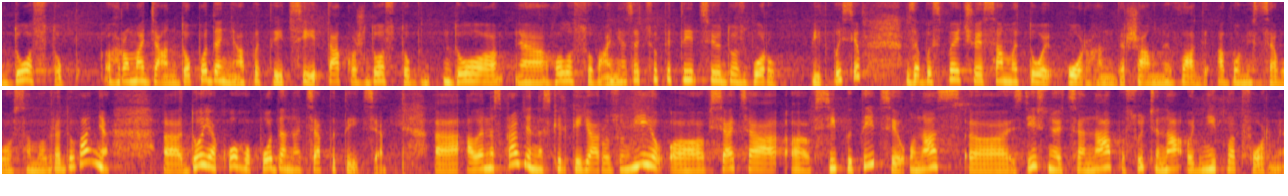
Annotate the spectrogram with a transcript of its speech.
доступ громадян до подання петиції, також доступ до е, голосування за цю петицію, до збору підписів забезпечує саме той орган державної влади або місцевого самоврядування, е, до якого подана ця петиція. Е, Але насправді, наскільки я розумію, вся ця всі петиції у нас здійснюються на по суті на одній платформі.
